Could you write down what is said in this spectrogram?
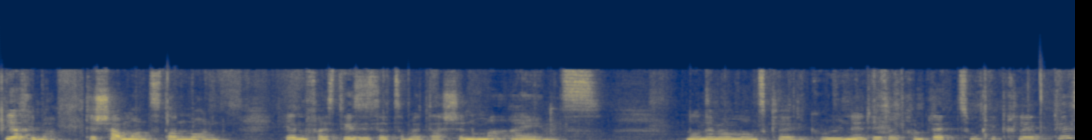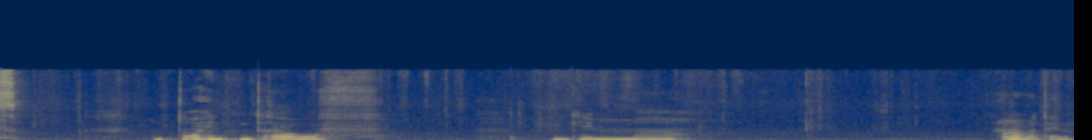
Wie auch immer, das schauen wir uns dann an. Jedenfalls, das ist jetzt einmal Tasche Nummer 1. Dann nehmen wir uns gleich die grüne, die da komplett zugeklebt ist. Und da hinten drauf geben wir, haben wir den.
